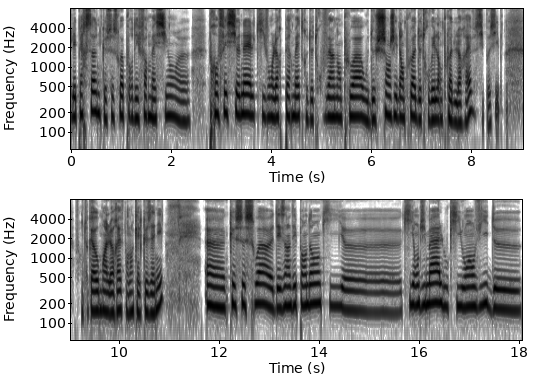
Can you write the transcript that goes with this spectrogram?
les personnes, que ce soit pour des formations euh, professionnelles qui vont leur permettre de trouver un emploi ou de changer d'emploi, de trouver l'emploi de leur rêve, si possible. En tout cas, au moins leur rêve pendant quelques années. Euh, que ce soit des indépendants qui euh, qui ont du mal ou qui ont envie de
